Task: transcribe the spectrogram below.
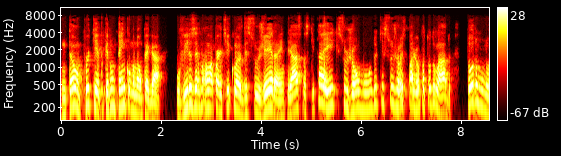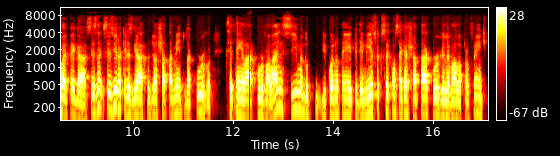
Então, por quê? Porque não tem como não pegar. O vírus é uma partícula de sujeira, entre aspas, que está aí, que sujou o mundo e que sujou e espalhou para todo lado. Todo mundo vai pegar. Vocês viram aqueles gráficos de achatamento da curva? Que você tem lá a curva lá em cima do, de quando tem a epidemia, só que você consegue achatar a curva e levar lá para frente?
